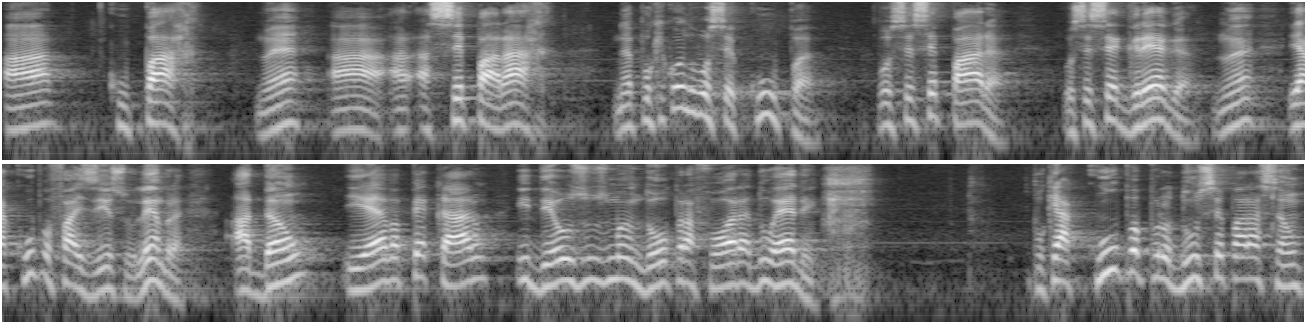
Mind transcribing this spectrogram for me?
a culpar, não é? a, a, a separar. Não é? Porque quando você culpa, você separa, você segrega, não é? E a culpa faz isso. Lembra? Adão e Eva pecaram e Deus os mandou para fora do Éden. Porque a culpa produz separação.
